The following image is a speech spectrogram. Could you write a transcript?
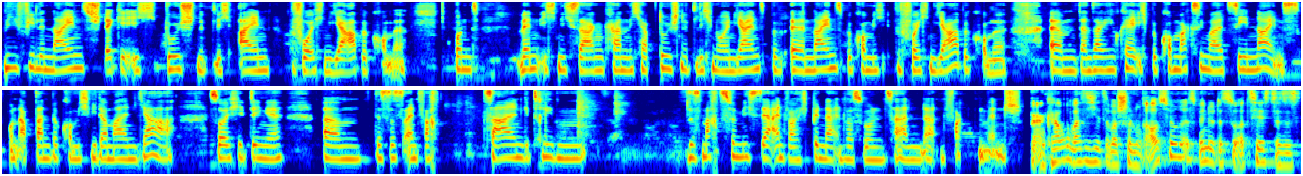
Wie viele Neins stecke ich durchschnittlich ein, bevor ich ein Ja bekomme? Und wenn ich nicht sagen kann, ich habe durchschnittlich neun Neins, äh, Neins bekomme ich, bevor ich ein Ja bekomme, ähm, dann sage ich, okay, ich bekomme maximal zehn Neins und ab dann bekomme ich wieder mal ein Ja. Solche Dinge. Ähm, das ist einfach zahlengetrieben das macht es für mich sehr einfach. Ich bin da einfach so ein Zahlen, Daten, Fakten-Mensch. Caro, was ich jetzt aber schon raushöre, ist, wenn du das so erzählst, dass es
